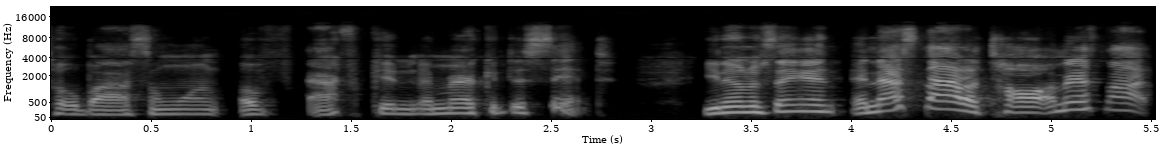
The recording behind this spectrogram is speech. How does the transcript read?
told by someone of African American descent. You know what I'm saying? And that's not a tall. I mean, that's not.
